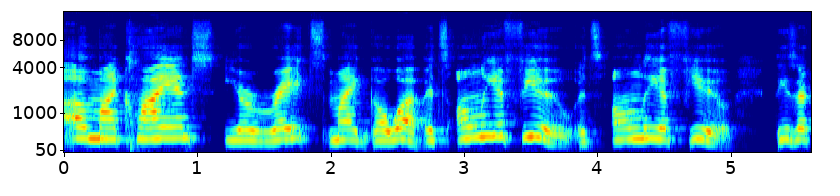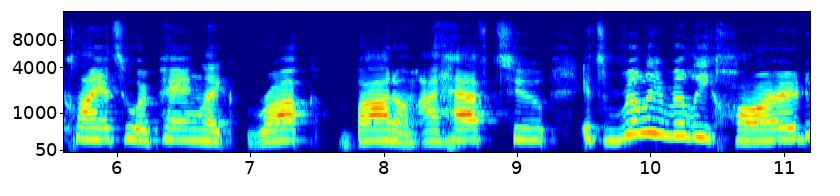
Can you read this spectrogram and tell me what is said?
of my clients, your rates might go up. It's only a few. It's only a few. These are clients who are paying like rock bottom. I have to, it's really, really hard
